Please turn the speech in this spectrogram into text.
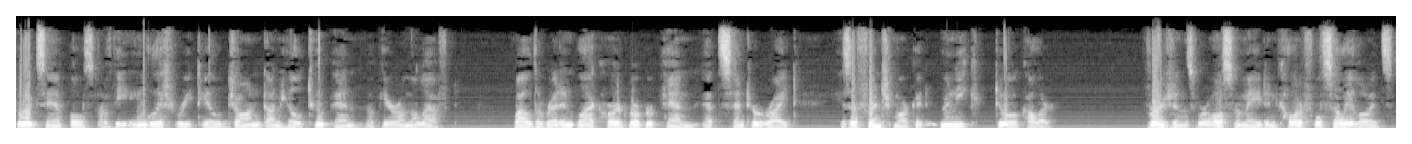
Two examples of the English retail John Dunhill 2 pen appear on the left, while the red and black hard rubber pen at center right is a French market Unique Duocolor. Versions were also made in colorful celluloids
